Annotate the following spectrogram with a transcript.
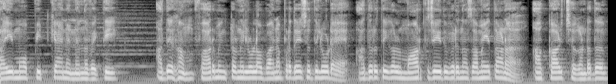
റൈമോ പിറ്റ്കാനൻ എന്ന വ്യക്തി. അദ്ദേഹം ഫാർമിംഗ്ടണിലുള്ള വനപ്രദേശത്തിലൂടെ അതിർത്തികൾ മാർക്ക് ചെയ്തു വരുന്ന സമയത്താണ് ആ കാഴ്ച കണ്ടത്.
